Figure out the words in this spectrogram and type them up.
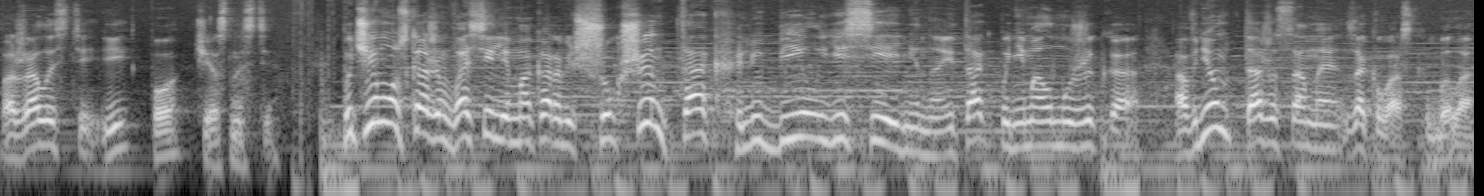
по жалости и по честности. Почему, скажем, Василий Макарович Шукшин так любил Есенина и так понимал мужика, а в нем та же самая закваска была?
